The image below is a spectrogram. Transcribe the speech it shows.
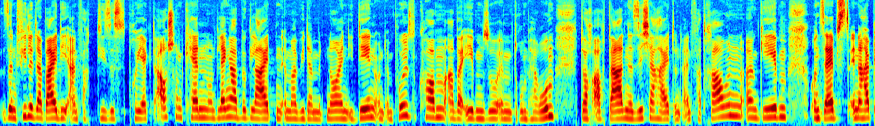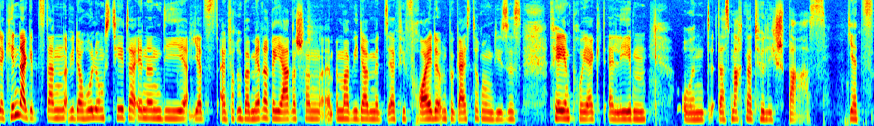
sind viele dabei, die einfach dieses Projekt auch schon kennen und länger begleiten, immer wieder mit neuen Ideen und Impulsen kommen, aber ebenso im Drumherum doch auch da eine Sicherheit und ein Vertrauen äh, geben. Und selbst innerhalb der Kinder gibt es dann WiederholungstäterInnen, die jetzt einfach über mehrere Jahre schon äh, immer wieder mit sehr viel Freude und Begeisterung dieses Ferienprojekt erleben. Und das macht natürlich Spaß. Jetzt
